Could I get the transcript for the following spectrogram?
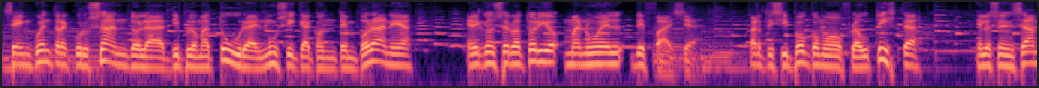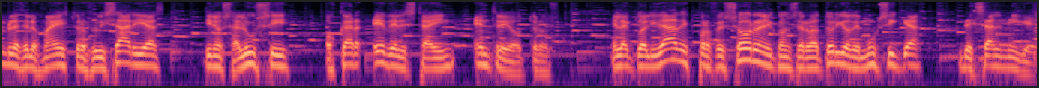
se encuentra cursando la diplomatura en música contemporánea en el Conservatorio Manuel de Falla. Participó como flautista en los ensambles de los maestros Luis Arias, Dino Saluzzi, Oscar Edelstein, entre otros. En la actualidad es profesor en el Conservatorio de Música de San Miguel.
